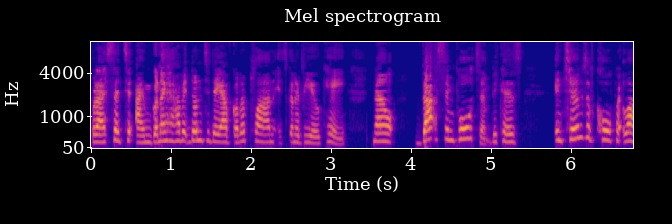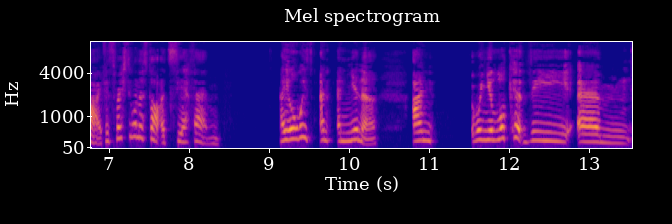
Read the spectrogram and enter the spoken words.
but I said to, I'm going to have it done today. I've got a plan. It's going to be okay. Now, that's important because in terms of corporate life, especially when I started CFM, I always, and, and you know, and when you look at the, um,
